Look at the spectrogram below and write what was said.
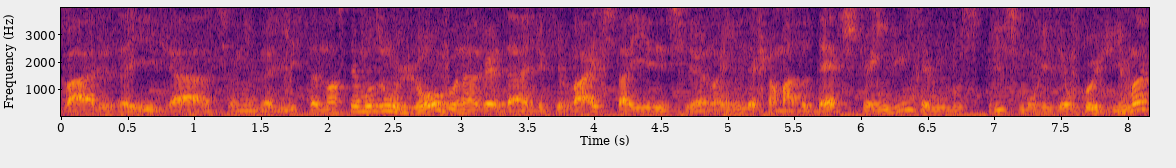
vários aí já se unindo à lista. Nós temos um jogo, na verdade, que vai sair esse ano ainda, chamado Death Stranding, do ilustríssimo Hideo Kojima,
